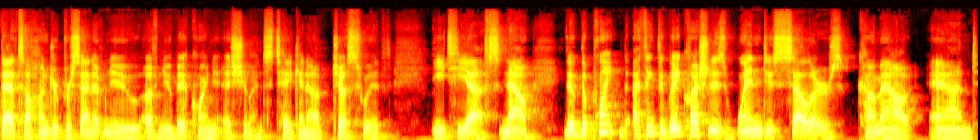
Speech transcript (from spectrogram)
that's 100% of new of new Bitcoin issuance taken up just with ETFs. Now, the, the point I think the great question is when do sellers come out and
